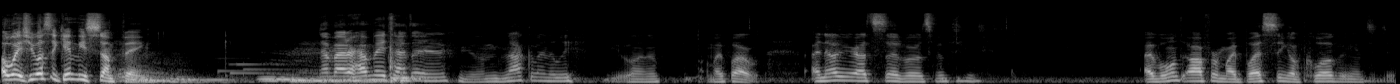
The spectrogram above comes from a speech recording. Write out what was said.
Oh wait, she wants to give me something. No matter how many times I I'm not going to leave you on my flower. I know you're outside, but it's 15. I won't offer my blessing of clothing and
